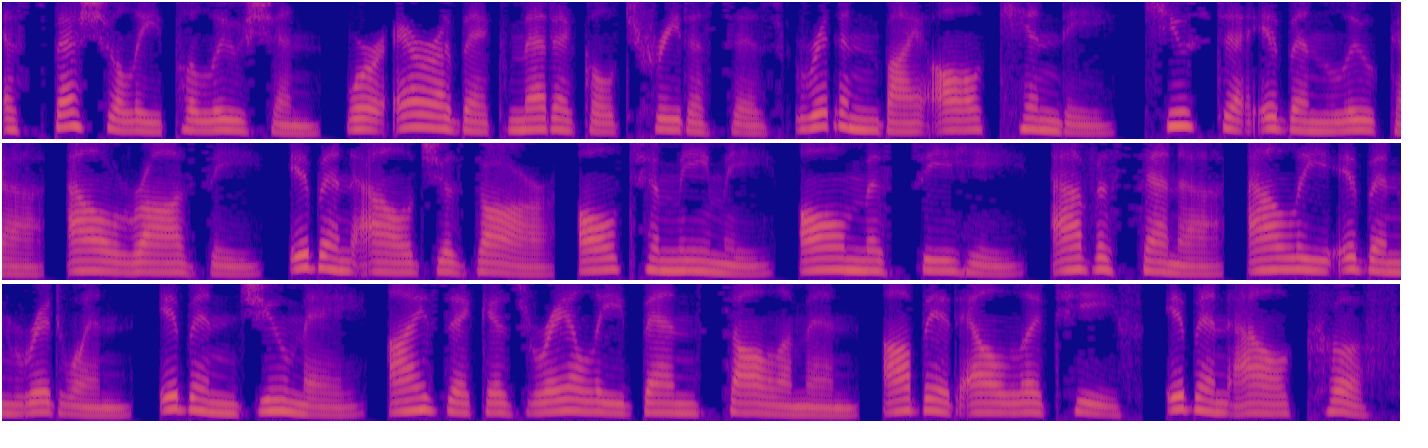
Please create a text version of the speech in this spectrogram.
especially pollution, were Arabic medical treatises written by al-Kindi, Qusta ibn Luqa, al-Razi, ibn al-Jazar, al-Tamimi, al-Masihi, Avicenna, Ali ibn Ridwan, ibn Jumay, Isaac Israeli ben Solomon, Abd el-Latif, ibn al-Quff,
